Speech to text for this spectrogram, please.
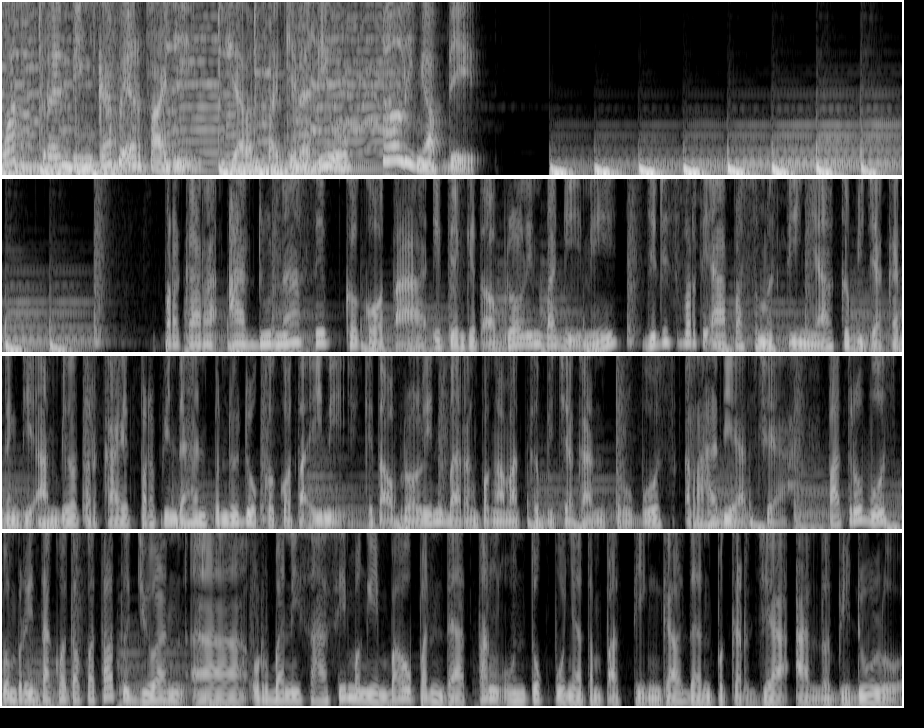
What's Trending KPR Pagi, siaran pagi radio paling update. Perkara adu nasib ke kota itu yang kita obrolin pagi ini. Jadi seperti apa semestinya kebijakan yang diambil terkait perpindahan penduduk ke kota ini? Kita obrolin bareng pengamat kebijakan Trubus Rahadiansyah. Pak Trubus, pemerintah kota-kota tujuan uh, urbanisasi mengimbau pendatang untuk punya tempat tinggal dan pekerjaan lebih dulu.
